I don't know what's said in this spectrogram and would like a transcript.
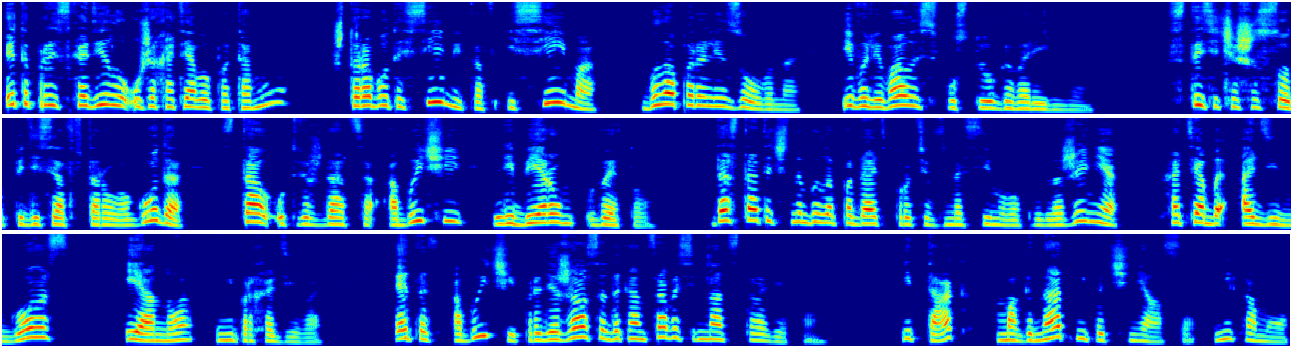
Это происходило уже хотя бы потому, что работа сеймиков и сейма была парализована и выливалась в пустую говорильню. С 1652 года стал утверждаться обычай «liberum veto» Достаточно было подать против вносимого предложения хотя бы один голос, и оно не проходило. Этот обычай продержался до конца XVIII века. Итак, магнат не подчинялся никому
